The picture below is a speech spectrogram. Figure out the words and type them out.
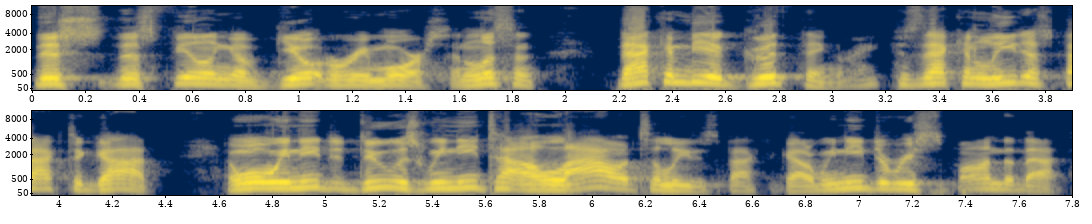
this, this feeling of guilt or remorse. And listen, that can be a good thing, right? Because that can lead us back to God. And what we need to do is we need to allow it to lead us back to God. We need to respond to that.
